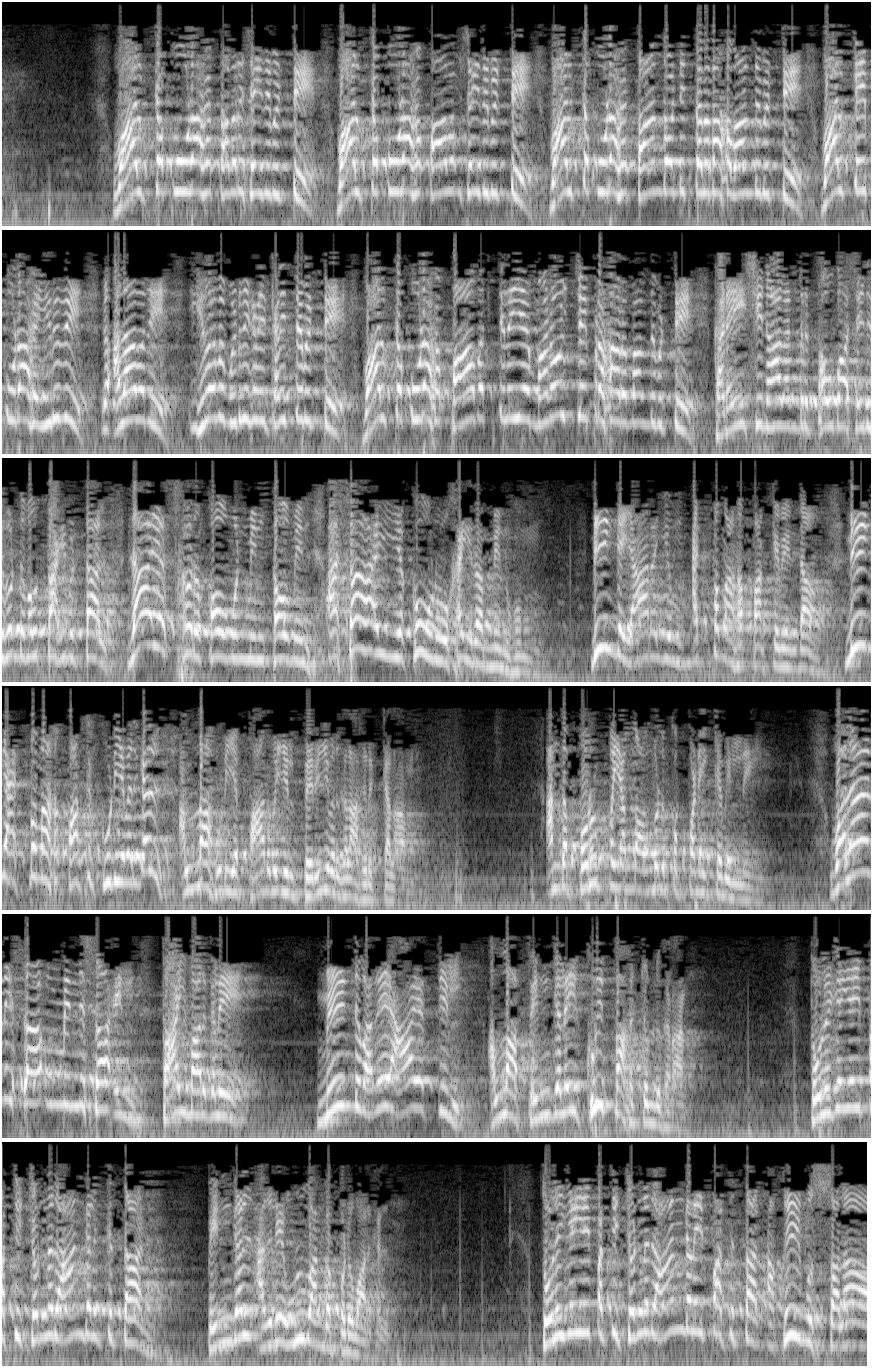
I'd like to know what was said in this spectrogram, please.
வாழ்க்கை பூராக தவறு செய்துவிட்டு வாழ்க்கை பூராக பாவம் செய்துவிட்டு வாழ்க்கை பூராக தாந்தோண்டித்தனமாக வாழ்ந்துவிட்டு வாழ்க்கை பூராக இறுதி அதாவது இரவு விடுதிகளில் கழித்துவிட்டு வாழ்க்கை பூராக பாவத்திலேயே மனோச்சை பிரகாரம் வாழ்ந்துவிட்டு கடைசி நாள் அன்று தௌபா செய்து கொண்டு மௌத்தாகிவிட்டால் கௌமின் அசாய நீங்க யாரையும் அற்பமாக பார்க்க வேண்டாம். நீங்க அற்பமாக பார்க்கக்கூடியவர்கள் அல்லாஹுடைய பார்வையில் பெரியவர்களாக இருக்கலாம். அந்த பொறுப்பை அல்லா உங்களுக்கு ஒப்படைக்கவில்லை தாய்மார்களே மீண்டும் அதே ஆயத்தில் அல்லாஹ் பெண்களை குறிப்பாக சொல்லுகிறான். தொழுகையை பற்றி சொன்னது ஆண்களுக்குத்தான். பெண்கள் அதிலே உள்வாங்கப்படுவார்கள். தொழுகையை பற்றி சொன்னது ஆண்களை பார்த்துத்தான். அகீமுஸ்ஸலா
